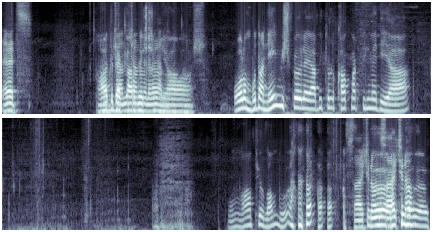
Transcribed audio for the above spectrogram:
Evet. Hadi be kendi kendine kardeşim ya. Oğlum bu da neymiş böyle ya? Bir türlü kalkmak bilmedi ya. Oğlum ne yapıyor lan bu? Sakin ol, Öf, sakin ol. öf.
